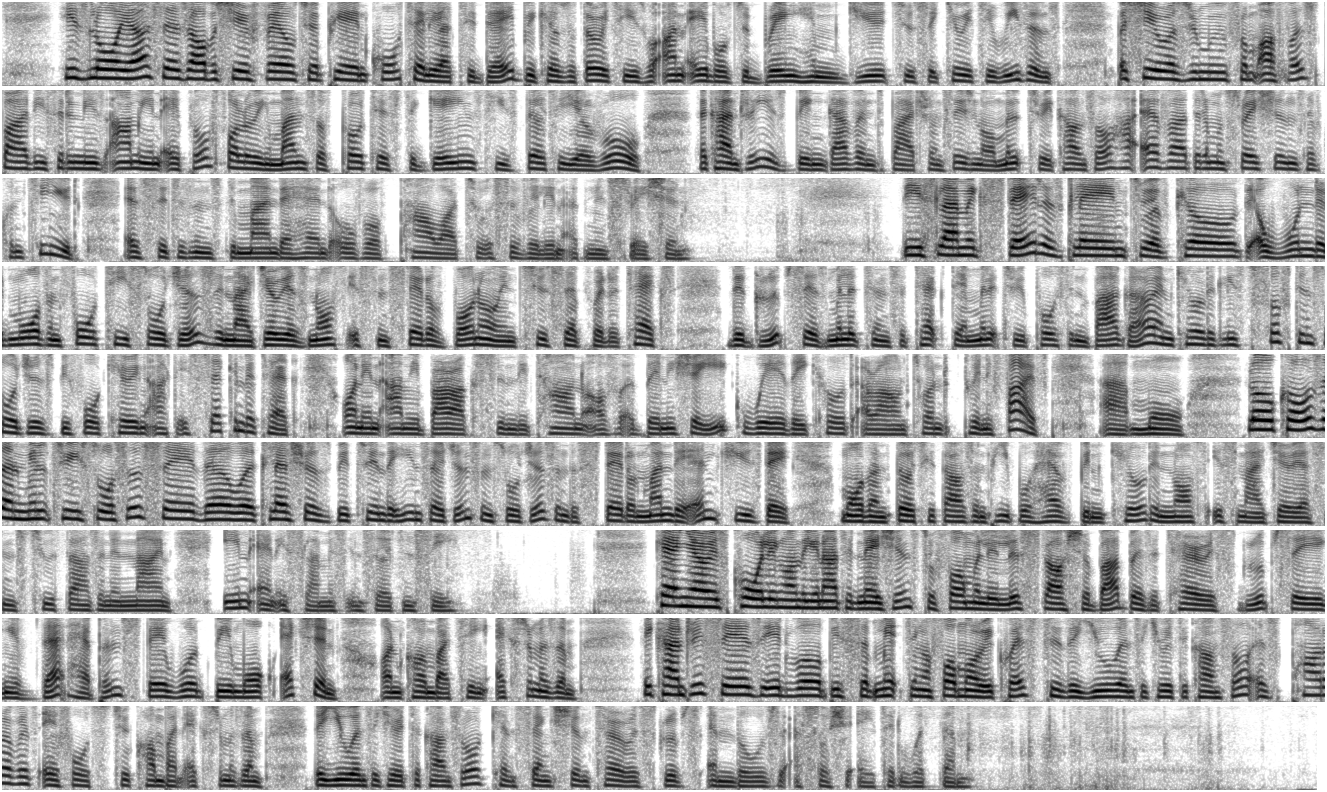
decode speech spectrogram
His lawyer says al-Bashir failed to appear in court earlier today because authorities were unable to bring him due to security reasons. Bashir was removed from office by the Sudanese army in April following months of protests against his 30-year rule. The country is being governed by a transitional military council. However, the demonstrations have continued as citizens demand a handover of power to a civilian administration. The Islamic State has claimed to have killed or wounded more than 40 soldiers in Nigeria's northeastern state of Borno in two separate attacks. The group says militants attacked a military post in Baga and killed at least 15 soldiers before carrying out a second attack on an army barracks in the town of Beni Sheikh where they killed around 225 uh, more. Locals and military sources say there were clashes between the insurgents and soldiers in the state on Monday and Tuesday. More than 30,000 people have been killed in northeast Nigeria since 2009 in an Islamist insurgency. Kenya is calling on the United Nations to formally list Al-Shabaab as a terrorist group, saying if that happens, there would be more action on combating extremism. The country says it will be submitting a formal request to the UN Security Council as part of its efforts to combat extremism. The UN Security Council can sanction terrorist groups and those associated with them.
